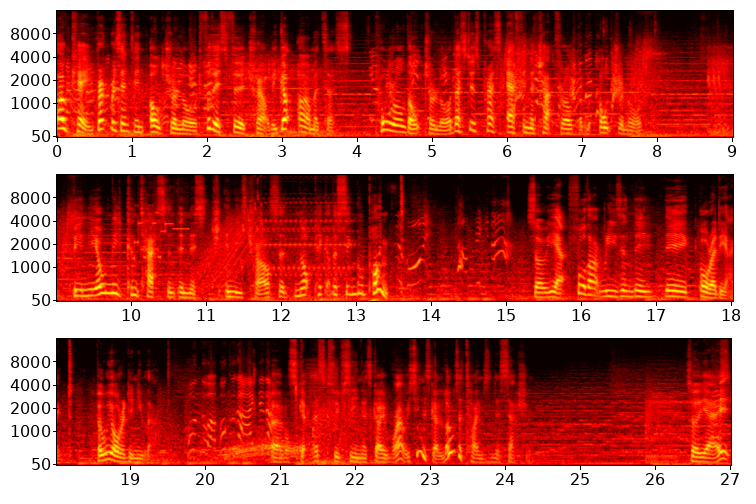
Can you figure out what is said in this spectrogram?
Okay, representing Ultra Lord for this third trial, we got Armatus. Poor old Ultra Lord. Let's just press F in the chat for Ultra Lord. Being the only contestant in this in these trials to not pick up a single point. So yeah, for that reason, they, they're already out. But we already knew that. Uh, we'll skip this because we've seen this guy. Wow, we've seen this guy loads of times in this session. So yeah, it,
